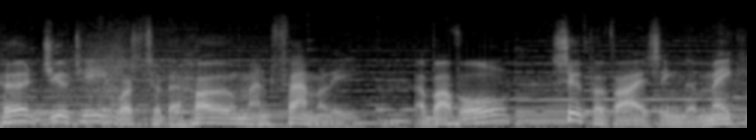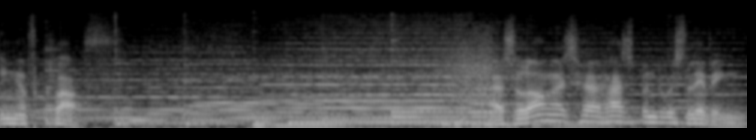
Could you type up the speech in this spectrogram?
Her duty was to the home and family, above all, supervising the making of cloth. As long as her husband was living,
